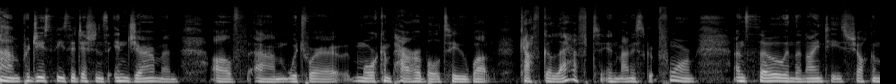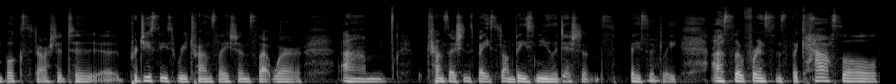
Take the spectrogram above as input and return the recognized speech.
um, produced these editions in German of um, which were more comparable to what Kafka left in manuscript form. And so in the 90s, Schocken Books started to uh, produce these retranslations that were um, translations based on these new editions, basically. Mm. Uh, so, for instance, The Castle,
